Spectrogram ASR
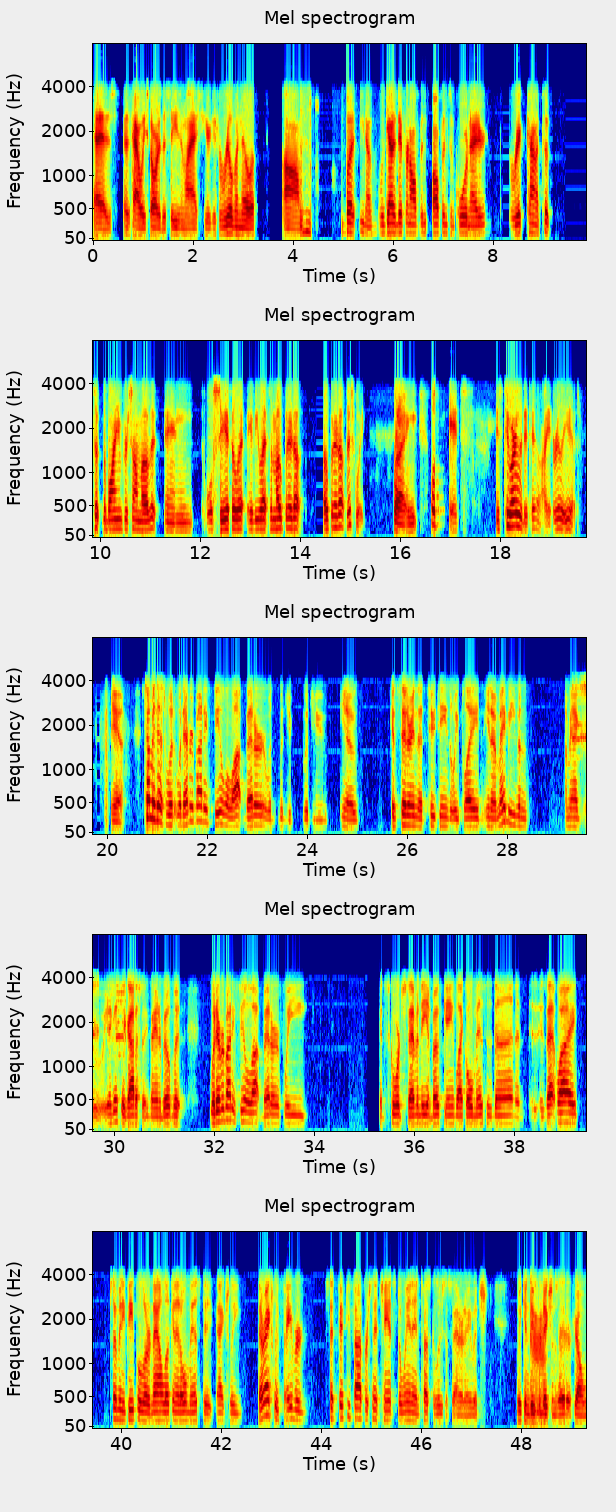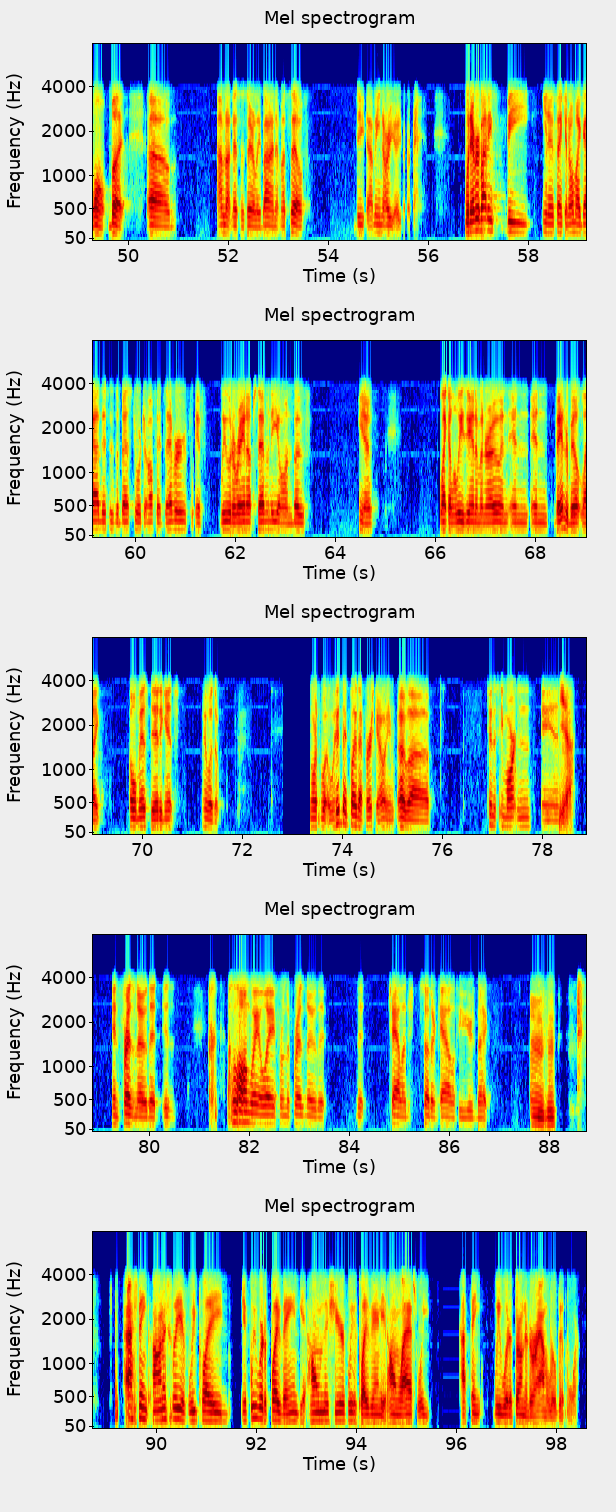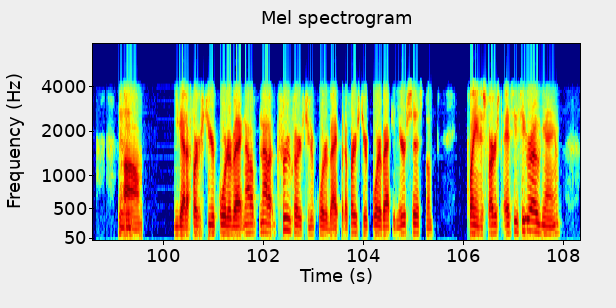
as as how we started the season last year, just real vanilla. Um, but you know, we've got a different offen- offensive coordinator. Rick kind of took took the blame for some of it, and we'll see if he let, if he lets them open it up open it up this week. Right. He- Well, It's it's too early to tell. It really is. Yeah. Tell me this: would would everybody feel a lot better? Would would you would you you know, considering the two teams that we played, you know, maybe even, I mean, I, I guess you got to say Vanderbilt, but would everybody feel a lot better if we had scored seventy in both games like Ole Miss has done? And is- is that why so many people are now looking at Ole Miss to actually? They're actually favored. Said fifty-five percent chance to win in Tuscaloosa Saturday, which we can do predictions later if y'all want. But um, I'm not necessarily buying it myself. Do I mean, are you? Would everybody be, you know, thinking, "Oh my God, this is the best Georgia offense ever"? If, if we would have ran up 70 on both, you know, like a Louisiana Monroe and and and Vanderbilt, like Ole Miss did against who was it? North. Who did they play that first game? I don't even- Oh, uh, Tennessee Martin and Yeah. and Fresno that is a long way away from the Fresno that that challenged Southern Cal a few years back. Mhm. I think honestly, if we played, if we were to play Vandy at home this year, if we had played Vandy at home last week, I think we would have thrown it around a little bit more. Um, you got a first year quarterback, not a not a true first year quarterback, but a first year quarterback in your system, playing his first SEC road game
